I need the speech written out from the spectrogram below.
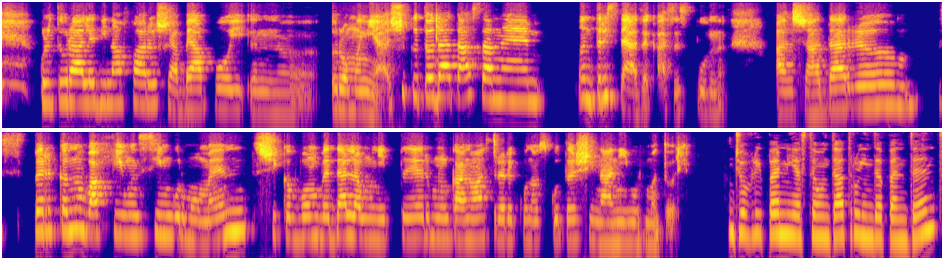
culturale din afară și abia apoi în uh, România. Și câteodată asta ne întristează, ca să spun așa, dar uh, sper că nu va fi un singur moment și că vom vedea la Uniter munca noastră recunoscută și în anii următori. Giovlipen este un teatru independent.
